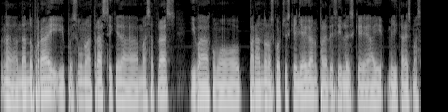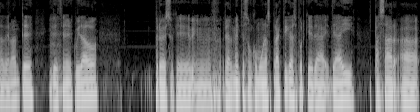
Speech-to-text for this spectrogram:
nada, andando por ahí y pues uno atrás se queda más atrás y va como parando los coches que llegan para decirles que hay militares más adelante y de tener cuidado. Pero eso, que eh, realmente son como unas prácticas porque de de ahí pasar a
